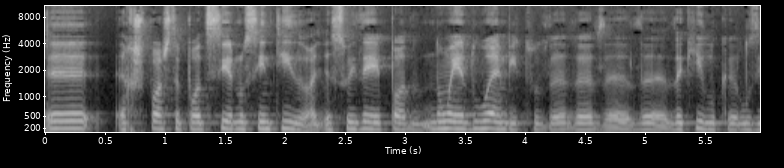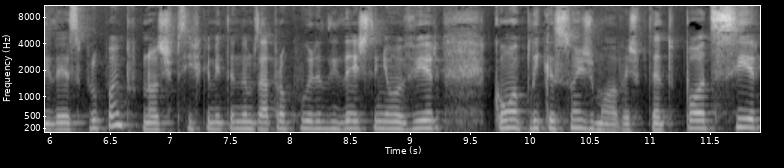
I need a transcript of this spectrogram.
Uh, a resposta pode ser no sentido: olha, a sua ideia pode, não é do âmbito da, da, da, daquilo que a Luz Ideia se propõe, porque nós especificamente andamos à procura de ideias que tenham a ver com aplicações móveis. Portanto, pode ser,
